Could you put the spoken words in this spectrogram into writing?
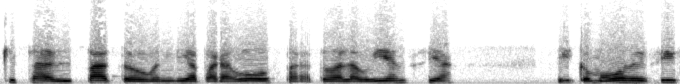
¿Qué tal, Pato? Buen día para vos, para toda la audiencia. Y como vos decís,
